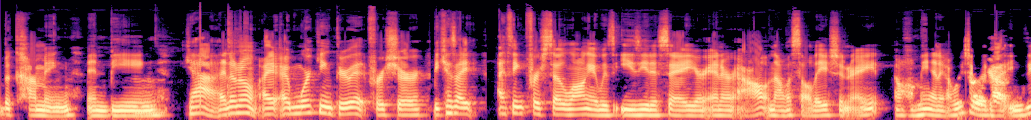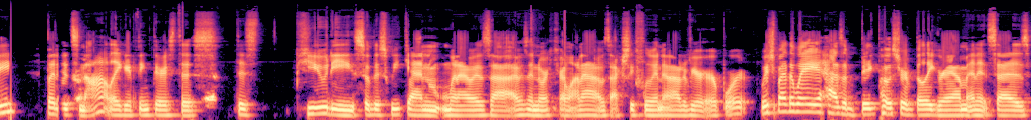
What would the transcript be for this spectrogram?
becoming and being. Mm. Yeah, I don't know. I, am working through it for sure because I, I think for so long it was easy to say you're in or out and that was salvation, right? Oh man, I wish it were that easy, but it's not. Like I think there's this this beauty. So this weekend when I was uh, I was in North Carolina, I was actually flew in and out of your airport, which by the way has a big poster of Billy Graham and it says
